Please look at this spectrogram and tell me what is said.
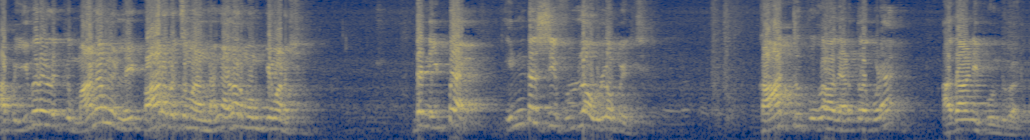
அப்ப இவர்களுக்கு மனம் இல்லை பாரபட்சமா இருந்தாங்க. அதான் ரொம்ப முக்கியமான விஷயம். தென் இப்ப இண்டஸ்ட்ரி ஃபுல்லா உள்ள போயிடுச்சு. காற்று புகாத இடத்துல கூட அதானி பூந்துவார்.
